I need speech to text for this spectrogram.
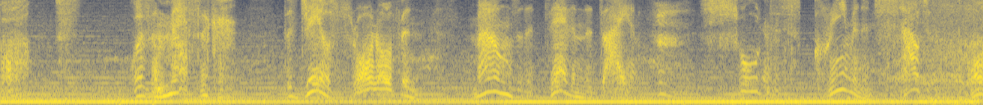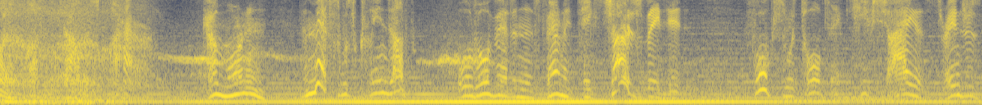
Oh, psst. Was a massacre. The jail thrown open. Mounds of the dead and the dying. Shooting, screaming and shouting all up and down the square. Come morning, the mess was cleaned up. Old Obed and his family takes charge, they did. Folks were told to keep shy as strangers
